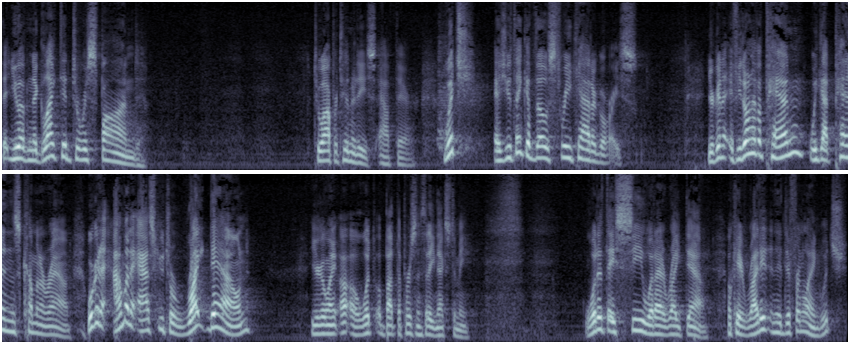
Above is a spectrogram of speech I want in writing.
that you have neglected to respond to opportunities out there. Which, as you think of those three categories, you're gonna, if you don't have a pen, we got pens coming around. We're gonna, I'm going to ask you to write down. You're going, uh oh, what about the person sitting next to me? What if they see what I write down? Okay, write it in a different language.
